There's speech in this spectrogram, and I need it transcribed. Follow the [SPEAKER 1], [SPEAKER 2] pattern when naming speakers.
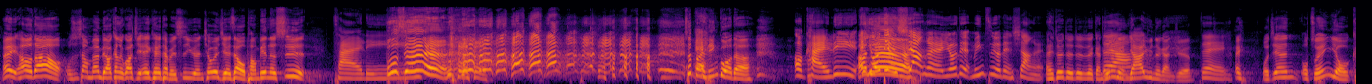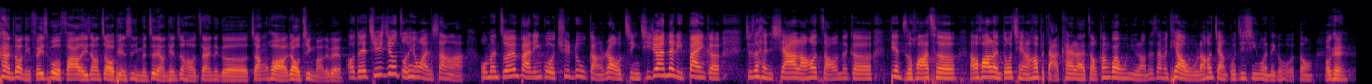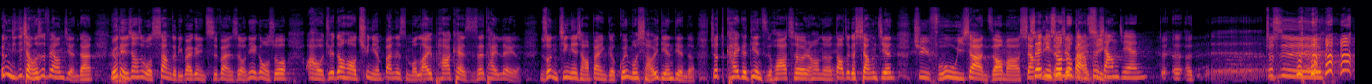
[SPEAKER 1] 嘿、hey,，Hello，大家好，我是上班不要看的瓜姐，AK 台北市议员邱慧杰，在我旁边的是
[SPEAKER 2] 彩玲，
[SPEAKER 1] 不是，是百灵果的。
[SPEAKER 2] 哦，凯莉，哎、欸，有点像哎、欸，有点名字有点像哎、欸，
[SPEAKER 1] 哎，对对对对，感觉有点押韵的感觉。
[SPEAKER 2] 对，
[SPEAKER 1] 哎、欸，我今天我昨天有看到你 Facebook 发了一张照片，是你们这两天正好在那个彰化绕境嘛，对不对？
[SPEAKER 2] 哦，对，其实就昨天晚上啦，我们昨天百灵果去鹿港绕境，其实就在那里办一个，就是很瞎，然后找那个电子花车，然后花了很多钱，然后被打开来找钢管舞女郎在上面跳舞，然后讲国际新闻的一个活动。
[SPEAKER 1] OK，那你讲的是非常简单，有点像是我上个礼拜跟你吃饭的时候，你也跟我说啊，我觉得哈去年办的什么 Live Podcast 实在太累了。你说你今年想要办一个规模小一点点的，就开个电子花车，然后呢到这个乡间去服务一下，你知道吗？所以你说鹿港是
[SPEAKER 2] 乡间？
[SPEAKER 1] 对，呃呃，就是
